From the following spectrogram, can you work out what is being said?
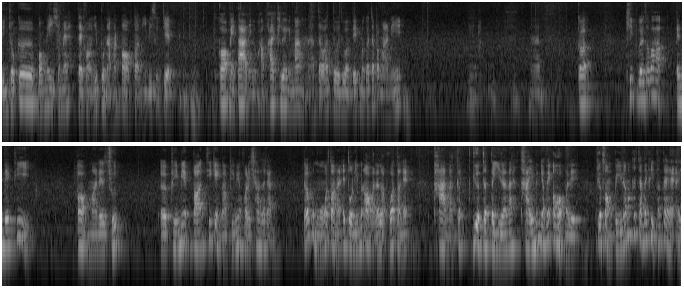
ลิงโจเกอร์บล็อกนี้อีกใช่ไหมแต่ของญี่ปุ่นอะมันออกตอน EB 0 7ก็เมตาอาจจะมีความคลาดเคลื่อนกันบ้างนะครับ แต่ว่าโดยรวมเด็กมันก็จะประมาณนี้นะครับก็คิดไว้ซะว่าเป็นเด็กที่ออกมาในชุดเออพรีเมียมตอนที่เก่งตอนพรีเมียมคอลเลคชันแล้วกัน แต่ว่าผมงงว่าตอนนั้นไอ้ตัวนี้มันออกมาแล้วเหรอเพราะว่าตอนเนี้ยผ่านมาเกือบจะปีแล้วนะไทยมันยังไม่ออกมาเลย เกือบสองปีแล้วมันถ้าจำไม่ผิดตั้งแต่ไอ้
